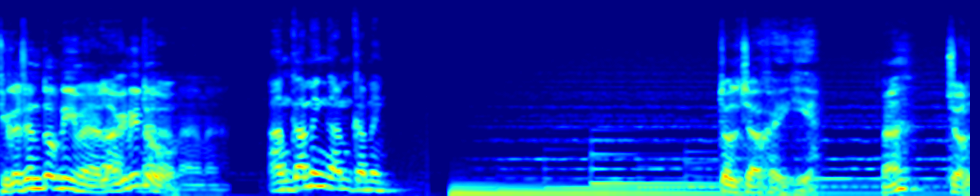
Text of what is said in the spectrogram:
ঠিক আছেন তো আপনি? লাগেনি তো? আম কামিং আম কামিং চল চা খাই গিয়ে। হ্যাঁ? চল।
